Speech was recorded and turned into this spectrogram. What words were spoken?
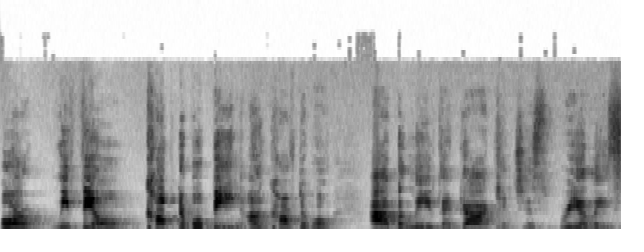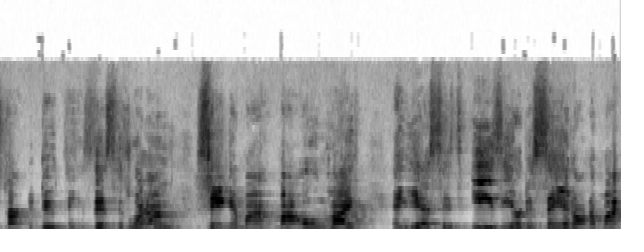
or we feel comfortable being uncomfortable, I believe that God can just really start to do things. This is what Right. I'm seeing in my, my own life. And yes, it's easier to say it on a mic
